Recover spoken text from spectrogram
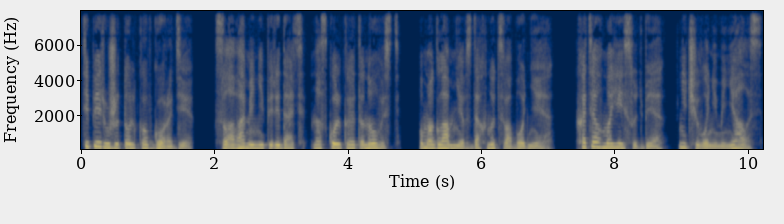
теперь уже только в городе. Словами не передать, насколько эта новость помогла мне вздохнуть свободнее. Хотя в моей судьбе ничего не менялось,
